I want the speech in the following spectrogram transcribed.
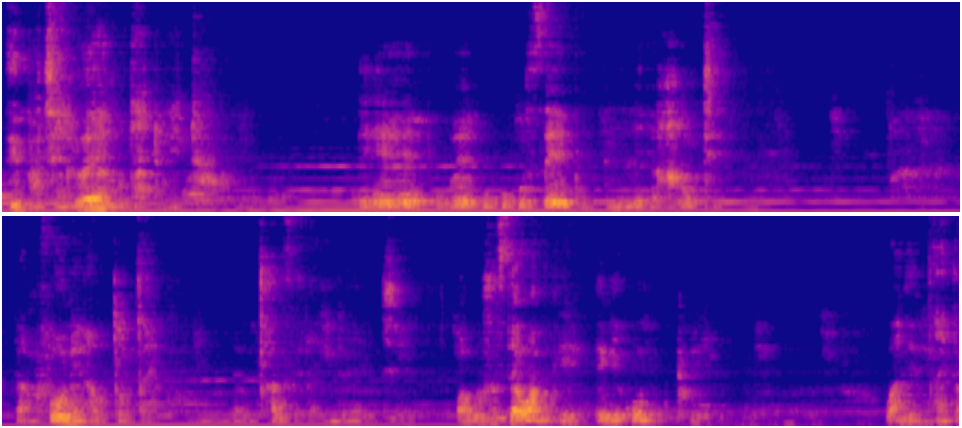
ndibhujelwe ngutata wethu kusebhubhile erhawutini ndamfowunela ucoceko ndamchazela into enje wabusista wam ke engekho mbuthweni wandinceda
